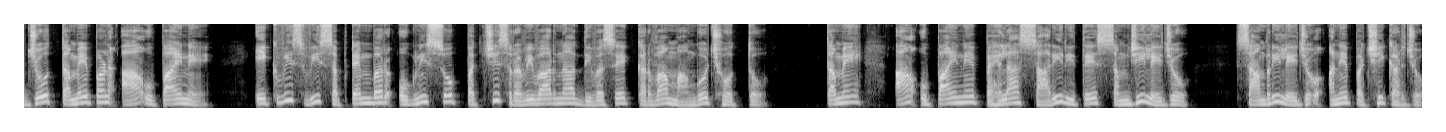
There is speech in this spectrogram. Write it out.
જો તમે પણ આ ઉપાયને એકવીસ વીસ સપ્ટેમ્બર ઓગણીસો પચીસ રવિવારના દિવસે કરવા માંગો છો તો તમે આ ઉપાયને પહેલા સારી રીતે સમજી લેજો, સાંભળી લેજો અને પછી કરજો.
